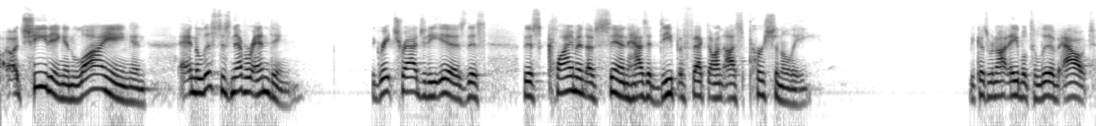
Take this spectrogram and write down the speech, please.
uh, cheating and lying, and, and the list is never ending. The great tragedy is this, this climate of sin has a deep effect on us personally because we're not able to live out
